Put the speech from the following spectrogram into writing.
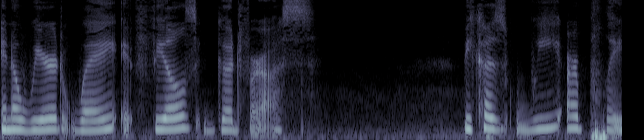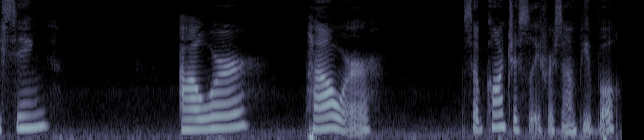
in a weird way it feels good for us because we are placing our power subconsciously for some people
